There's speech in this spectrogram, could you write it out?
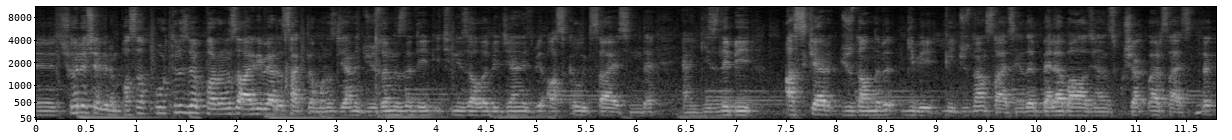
ee, şöyle söylerim, pasaportunuz ve paranızı ayrı bir yerde saklamanız, yani cüzdanınızda değil, içinize alabileceğiniz bir askılık sayesinde, yani gizli bir asker cüzdanları gibi bir cüzdan sayesinde ya da bele bağlayacağınız kuşaklar sayesinde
